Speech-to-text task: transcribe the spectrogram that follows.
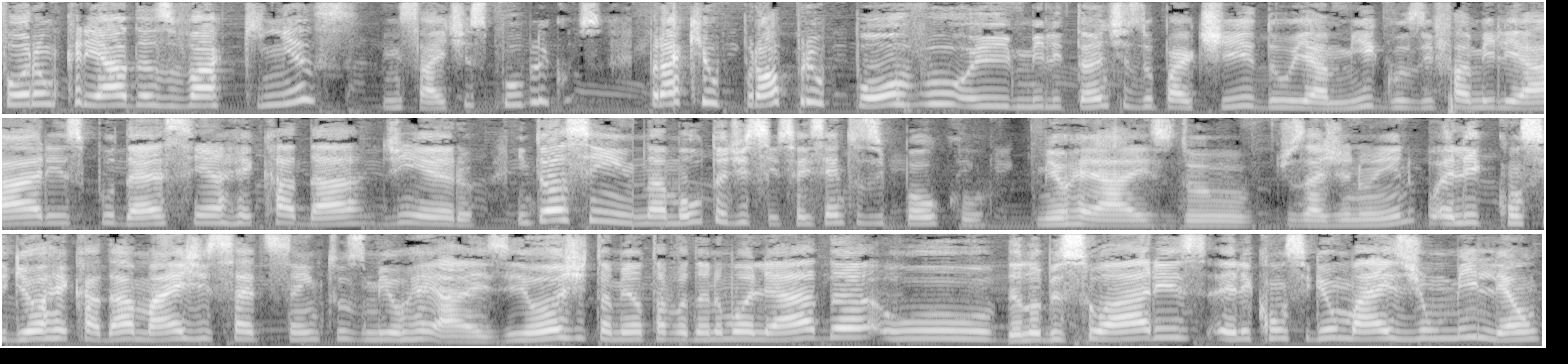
foram criadas vaquinhas em sites públicos para que o próprio povo e militantes do partido e amigos e familiares pudessem arrecadar dinheiro. Então, assim, na multa de 600 e pouco mil reais do José Genuíno, ele conseguiu arrecadar mais de 700 mil reais. E hoje também eu tava dando uma olhada, o Delube Soares, ele conseguiu mais de um milhão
